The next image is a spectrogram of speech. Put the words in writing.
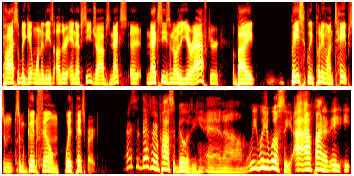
possibly get one of these other NFC jobs next uh, next season or the year after by basically putting on tape some some good film with Pittsburgh. That's definitely a possibility, and um, we we will see. I, I find it,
